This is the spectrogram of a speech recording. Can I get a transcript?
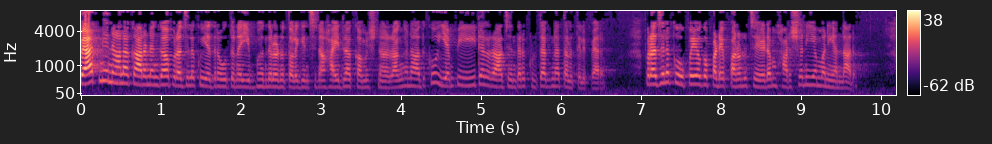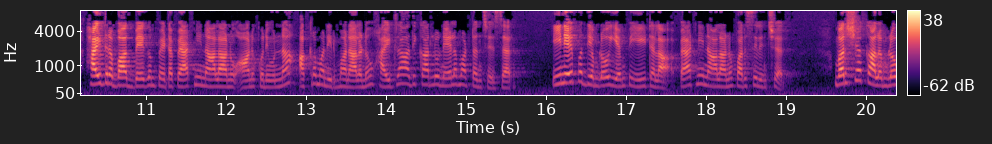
ప్యాట్నీ నాలా కారణంగా ప్రజలకు ఎదురవుతున్న ఇబ్బందులను తొలగించిన హైడ్రా కమిషనర్ రంగనాథ్కు ఎంపీ ఈటల రాజేందర్ కృతజ్ఞతలు తెలిపారు. ప్రజలకు ఉపయోగపడే పనులు చేయడం హర్షణీయమని అన్నారు. హైదరాబాద్ బేగంపేట ప్యాట్నీ నాలాను ఆనుకొని ఉన్న అక్రమ నిర్మాణాలను హైడ్రా అధికారులు నేలమట్టం చేశారు. ఈ నేపథ్యంలో ఎంపీ ఈటల ప్యాట్నీ నాలాను పరిశీలించారు. వర్షాకాలంలో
